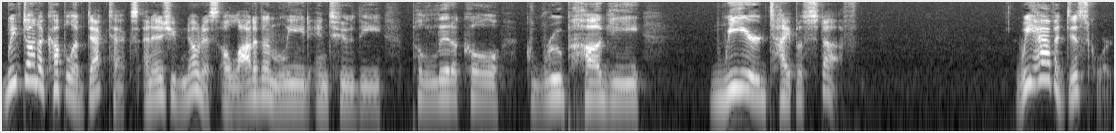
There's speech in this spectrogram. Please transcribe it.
we've done a couple of deck techs, and as you've noticed, a lot of them lead into the political, group huggy, weird type of stuff. We have a Discord.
